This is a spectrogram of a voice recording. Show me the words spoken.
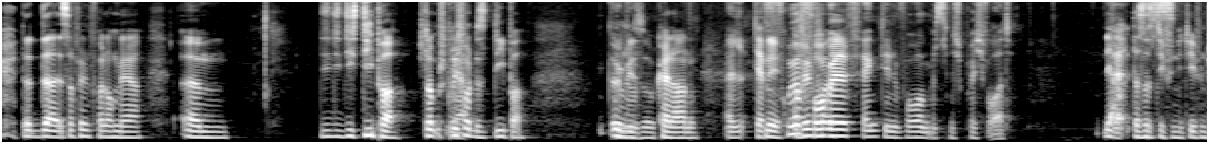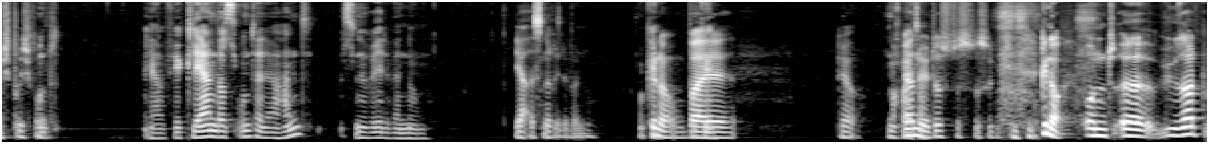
Da, da ist auf jeden Fall noch mehr. Ähm, die, die, die ist deeper. Ich glaube, ein Sprichwort ist deeper. Irgendwie Genau. so, keine Ahnung. Also der Nee, frühe Vogel fängt den Wurm, ist ein Sprichwort. Ja, Ja, das ist definitiv ein Sprichwort. Ja, wir klären das unter der Hand, ist eine Redewendung. Ja, ist eine Redewendung. Okay, Genau, weil. Ja. Mach Ja, weiter. nee, das, das, das Genau. Und äh, wie gesagt,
